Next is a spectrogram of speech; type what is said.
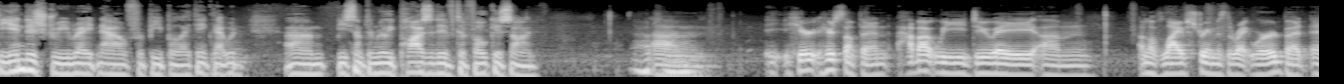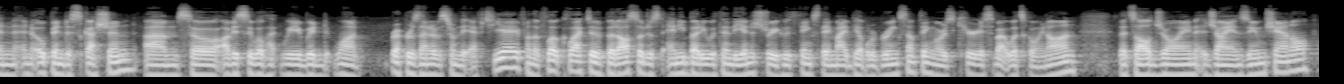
the industry right now for people? I think that would um, be something really positive to focus on. Um, here, here's something. How about we do a um, I don't know if live stream is the right word, but an, an open discussion. Um, so obviously, we'll, we would want representatives from the FTA, from the Float Collective, but also just anybody within the industry who thinks they might be able to bring something or is curious about what's going on. Let's all join a giant Zoom channel.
